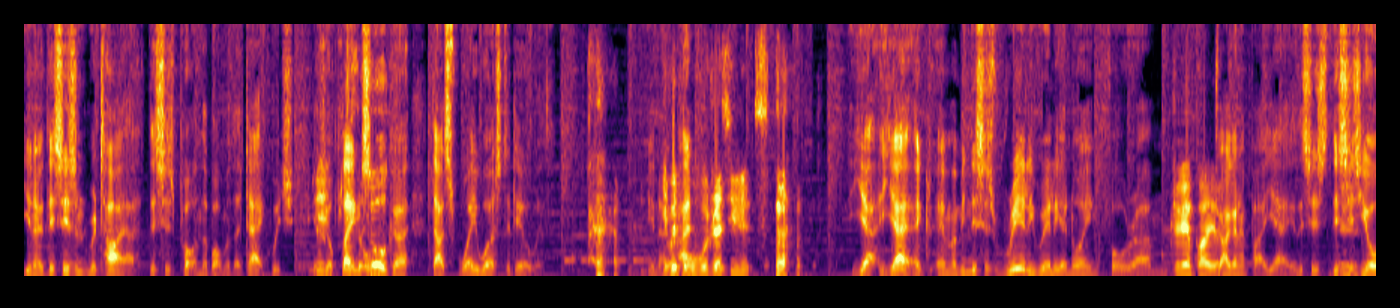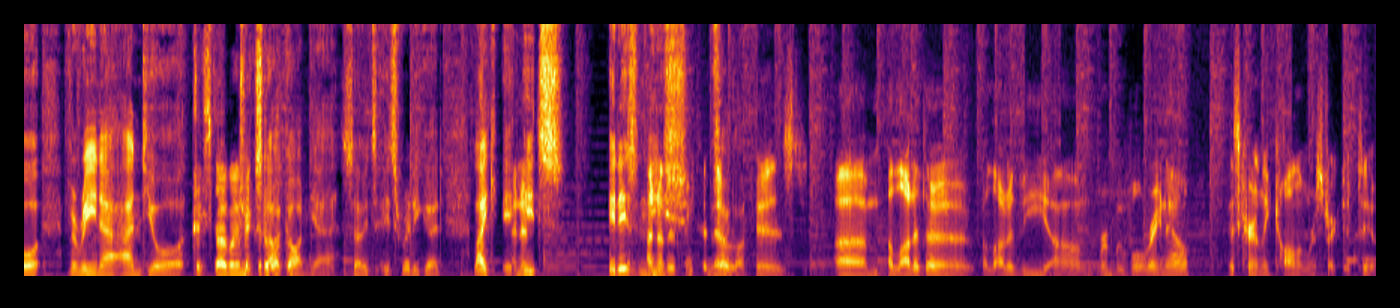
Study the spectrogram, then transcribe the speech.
You know, this isn't retire. This is put on the bottom of the deck. Which, if you're playing It's all- Zorga, that's way worse to deal with. You know, Even for and- overdress units, yeah, yeah. I I mean, this is really, really annoying for um, Dragon Empire, Dragon Empire. Yeah, this is this is Mm. your Verena and your Trickstar going back to the Trickstar bottom. gone. Yeah, so it's it's really good. Like it, then- it's it is niche. Another thing to Sorry, note on. is um, a lot of the a lot of the um, removal right now is currently column restricted too.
